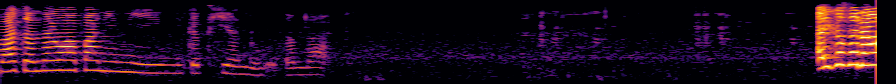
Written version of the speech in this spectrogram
ป๊าป๊าจำได้ว่าป้านนี้มีมีกระเทียมอยู่จำได้ไอ้กษณะ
